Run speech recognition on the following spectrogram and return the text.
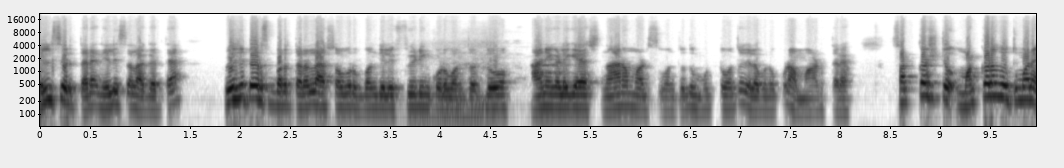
ನಿಲ್ಸಿರ್ತಾರೆ, ನಿಲ್ಲಿಸಲಾಗತ್ತೆ. ವಿಸಿಟರ್ಸ್ ಬರ್ತಾರಲ್ಲ ಸೊ ಅವರು ಬಂದು ಇಲ್ಲಿ ಫೀಡಿಂಗ್ ಕೊಡುವಂತದ್ದು ಆನೆಗಳಿಗೆ ಸ್ನಾನ ಮಾಡಿಸುವಂತದ್ದು ಮುಟ್ಟುವಂಥದ್ದು ಎಲ್ಲವನ್ನು ಕೂಡ ಮಾಡ್ತಾರೆ. ಸಾಕಷ್ಟು ಮಕ್ಕಳನ್ನು ತುಂಬಾನೇ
